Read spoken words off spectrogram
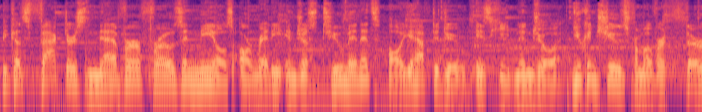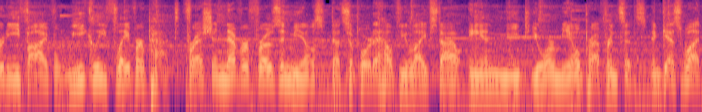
Because Factor's never frozen meals are ready in just two minutes, all you have to do is heat and enjoy. You can choose from over 35 weekly flavor packed, fresh and never frozen meals that support a healthy lifestyle and meet your meal preferences. And guess what?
